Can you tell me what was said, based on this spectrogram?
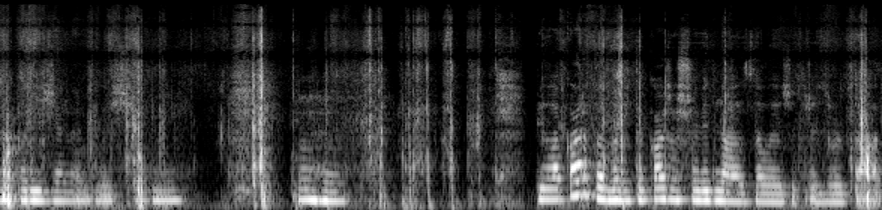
Запоріжжя найближчі дні. Угу. Біла карта завжди каже, що від нас залежить результат.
